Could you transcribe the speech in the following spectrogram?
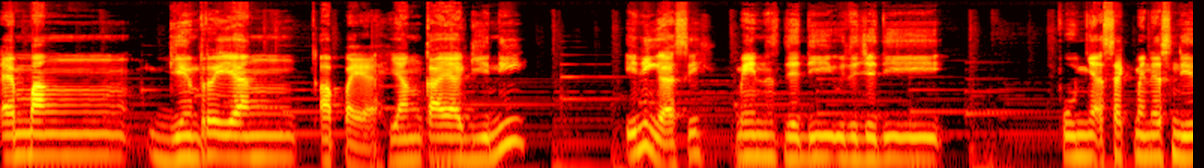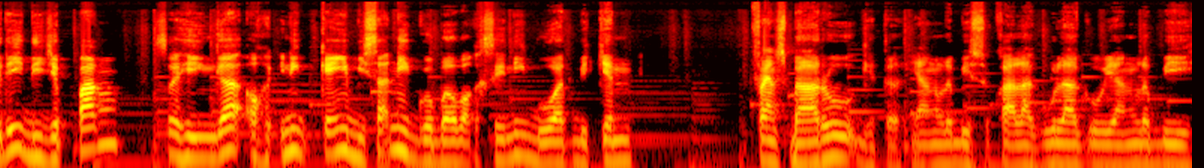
Emang genre yang apa ya, yang kayak gini, ini gak sih main jadi udah jadi punya segmennya sendiri di Jepang sehingga oh ini kayaknya bisa nih gue bawa ke sini buat bikin fans baru gitu yang lebih suka lagu-lagu yang lebih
